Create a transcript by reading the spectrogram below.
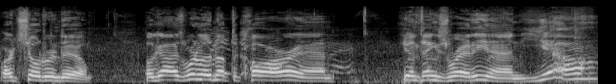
our children do. Well, guys, we're loading up the car and getting things ready, and yeah,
